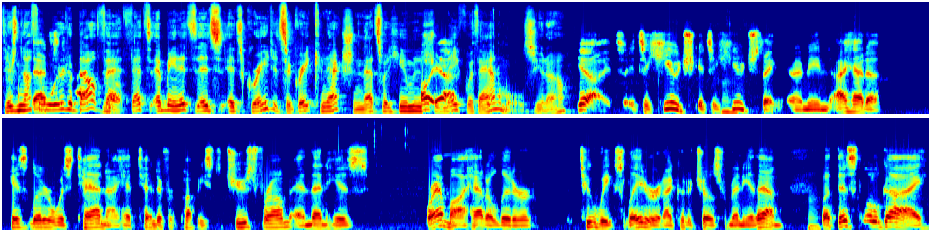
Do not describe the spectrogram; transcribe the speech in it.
There's nothing That's- weird about that. That's I mean it's it's it's great. It's a great connection. That's what humans Oh, should yeah. make with animals, you know. Yeah, it's it's a huge it's a huge thing. I mean, I had a his litter was ten. I had ten different puppies to choose from, and then his grandma had a litter two weeks later, and I could have chose from any of them. Hmm. But this little guy,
